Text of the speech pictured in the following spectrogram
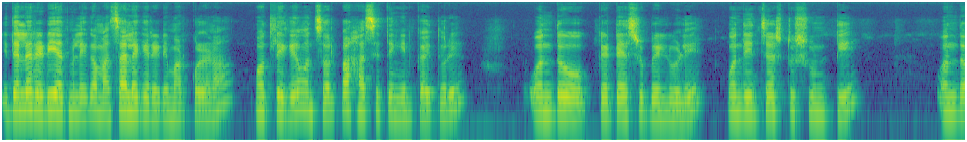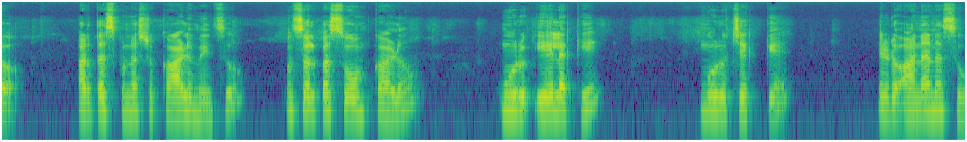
ಇದೆಲ್ಲ ರೆಡಿ ಆದಮೇಲೆ ಈಗ ಮಸಾಲೆಗೆ ರೆಡಿ ಮಾಡ್ಕೊಳ್ಳೋಣ. ಮೊದಲಿಗೆ ಒಂದು ಸ್ವಲ್ಪ ಹಸಿ ತೆಂಗಿನಕಾಯಿ ತುರಿ, ಒಂದು ಗೆಡ್ಡೆಯಷ್ಟು ಬೆಳ್ಳುಳ್ಳಿ, ಒಂದು ಇಂಚಷ್ಟು ಶುಂಠಿ, ಒಂದು ಅರ್ಧ ಸ್ಪೂನಷ್ಟು ಕಾಳು ಮೆಣಸು, ಒಂದು ಸ್ವಲ್ಪ ಸೋಂಪು ಕಾಳು, ಮೂರು ಏಲಕ್ಕಿ, ಮೂರು ಚಕ್ಕೆ, ಎರಡು ಅನಾನಸು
